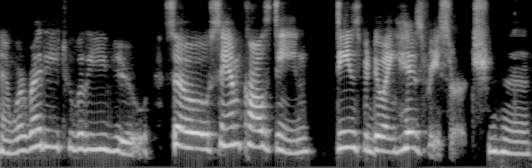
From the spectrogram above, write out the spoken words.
And we're ready to believe you. So Sam calls Dean. Dean's been doing his research. Mhm.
